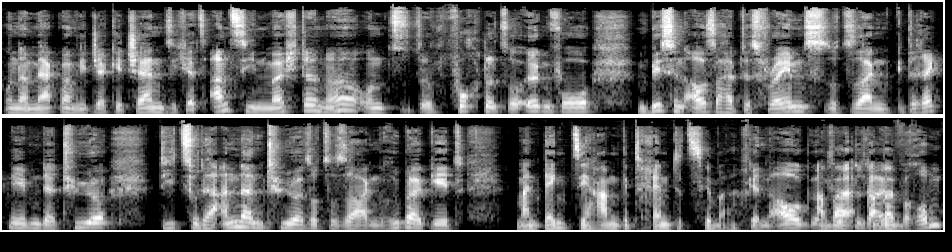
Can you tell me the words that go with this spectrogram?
und dann merkt man, wie Jackie Chan sich jetzt anziehen möchte ne, und fuchtelt so irgendwo ein bisschen außerhalb des Frames, sozusagen direkt neben der Tür Tür, die zu der anderen Tür sozusagen rübergeht. Man denkt, sie haben getrennte Zimmer. Genau, aber, aber warum?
